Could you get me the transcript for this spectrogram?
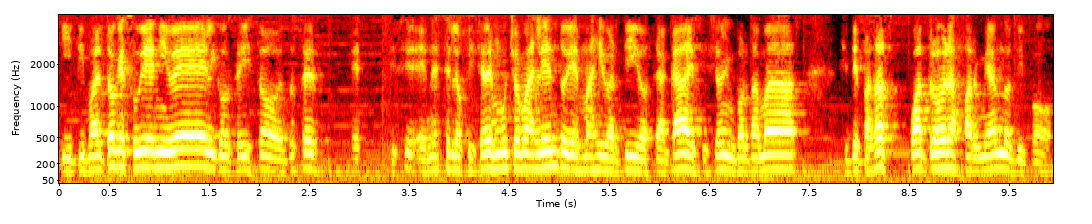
y tipo al toque subí de nivel y conseguís todo. Entonces, en este el oficial es mucho más lento y es más divertido. O sea, cada decisión importa más. Si te pasás cuatro horas farmeando, tipo,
